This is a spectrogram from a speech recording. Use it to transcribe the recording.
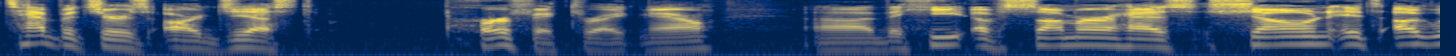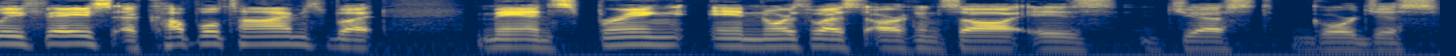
Temperatures are just perfect right now. Uh, the heat of summer has shown its ugly face a couple times, but man, spring in northwest Arkansas is just gorgeous.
